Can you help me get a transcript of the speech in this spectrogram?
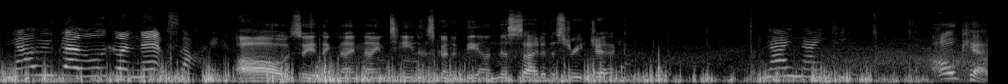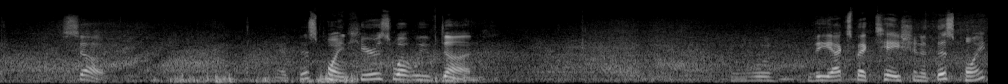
Now we've got to look on that side. Oh, so you think 919 is going to be on this side of the street, Jack? 919. Okay, so at this point, here's what we've done. The expectation at this point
